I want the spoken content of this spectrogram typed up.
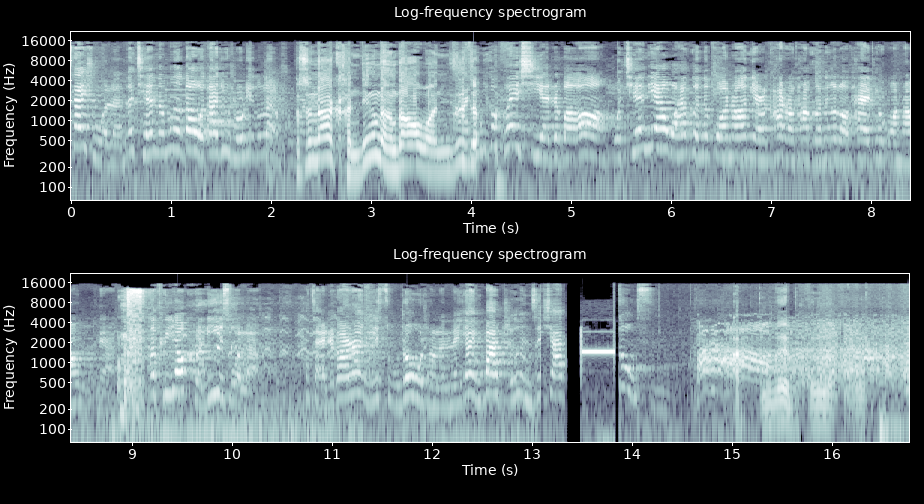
再说了，那钱能不能到我大舅手里都两说。不是，那肯定能到啊！你这你可快歇着吧啊！我前天我还搁那广场顶上看着他和那个老太太跳广场舞呢，那腿脚可利索了。他在这嘎让你诅咒上了呢，让你爸知道你这瞎揍死你！那那。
